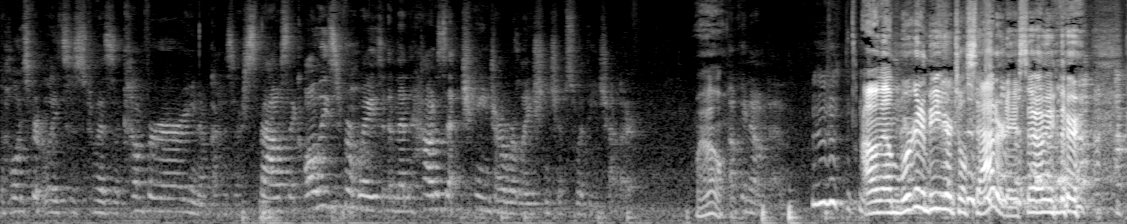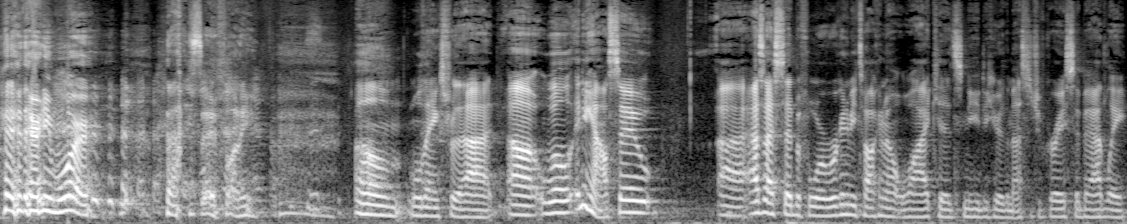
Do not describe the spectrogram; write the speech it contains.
the Holy Spirit relates us to us as a comforter, you know, God is our spouse, like all these different ways, and then how does that change our relationships with each other? Wow. Okay, now I'm done. Um, um, we're going to be here till Saturday, so I mean, if there, there any more. That's so funny. Um, well, thanks for that. Uh, well, anyhow, so uh, as I said before, we're going to be talking about why kids need to hear the message of grace so badly.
